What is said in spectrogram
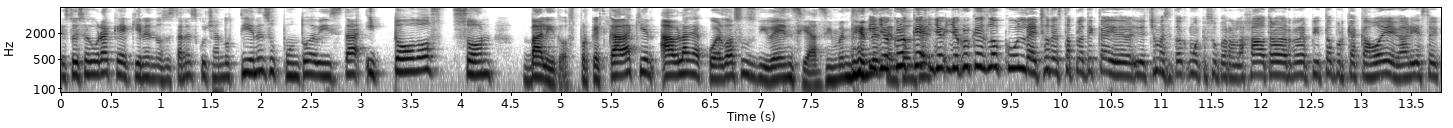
estoy segura que quienes nos están escuchando tienen su punto de vista y todos son válidos, porque cada quien habla de acuerdo a sus vivencias, ¿sí me entiendes? Y yo creo que yo, yo, creo que es lo cool, de hecho, de esta plática, y de, hecho me siento como que súper relajada, otra vez repito, porque acabo de llegar y estoy,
